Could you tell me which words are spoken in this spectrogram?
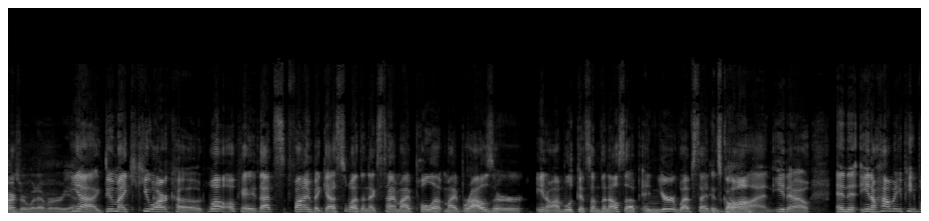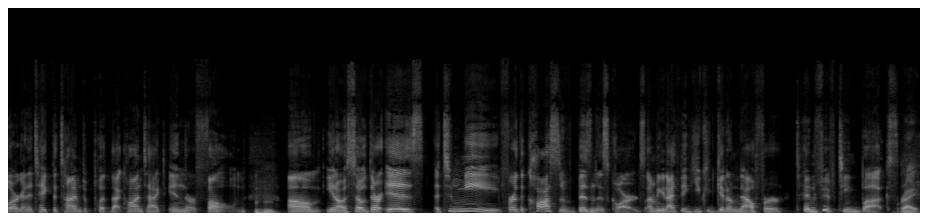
QR. or whatever. Yeah. yeah, do my QR code. Well, okay, that's fine, but guess what? The next time I pull up my browser, you know, I'm looking something else up, and your website It's is gone. gone. You know, and it, you know how many people are going to take the time to put that contact in their phone? Mm-hmm. Um, you know, so there is to me for the cost of business cards. I mean, I think you could get them now for 10, 15 bucks Right.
